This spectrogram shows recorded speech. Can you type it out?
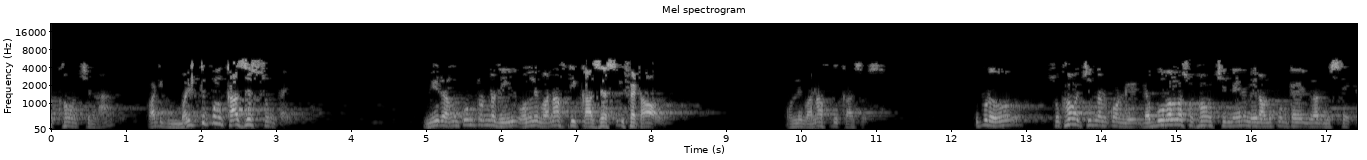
దుఃఖం వచ్చినా వాటికి మల్టిపుల్ కాజెస్ ఉంటాయి. మీరు అనుకుంటున్నది only one of the causes if at all only one of the causes ఇప్పుడు సుఖం వచ్చిందనుకోండి డబ్బు వల్ల సుఖం వచ్చింది అని మీరు అనుకుంటే యు ఆర్ మిస్టేక్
